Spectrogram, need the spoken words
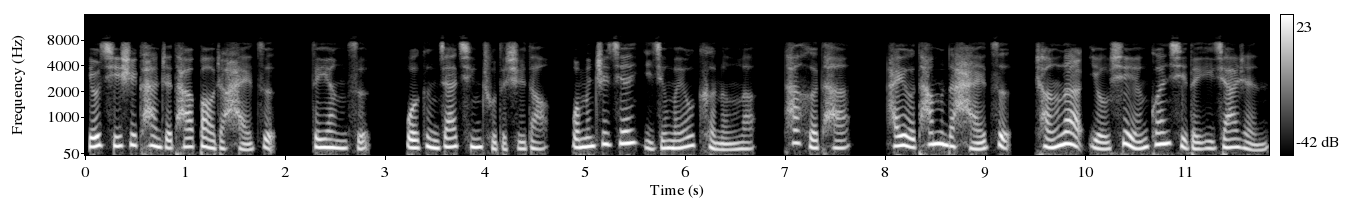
尤其是看着他抱着孩子的样子，我更加清楚的知道，我们之间已经没有可能了。他和他，还有他们的孩子，成了有血缘关系的一家人。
